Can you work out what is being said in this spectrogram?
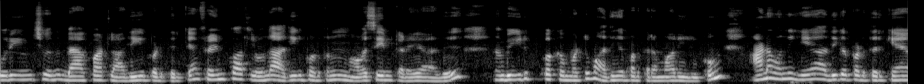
ஒரு இன்ச் வந்து பேக் பார்ட்டில் அதிகப்படுத்தியிருக்கேன் ஃப்ரண்ட் பார்ட்டில் வந்து அதிகப்படுத்தணும்னு அவசியம் கிடையாது. நம்ம இடுப்பு பக்கம் மட்டும் அதிகப்படுத்துகிற மாதிரி இருக்கும். ஆனால் வந்து ஏன் அதிகப்படுத்திருக்கேன்?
